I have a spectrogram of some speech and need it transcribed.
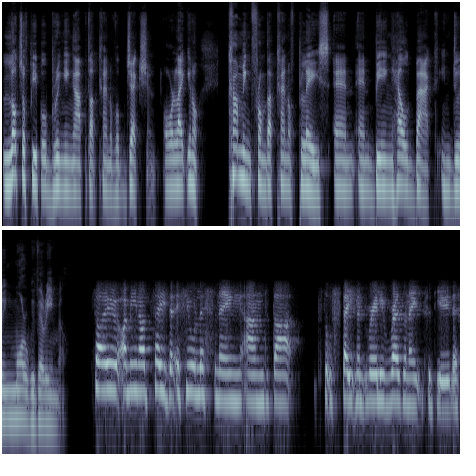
lots of people bringing up that kind of objection or like, you know, coming from that kind of place and and being held back in doing more with their email? So, I mean, I'd say that if you're listening and that sort of statement really resonates with you, this,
